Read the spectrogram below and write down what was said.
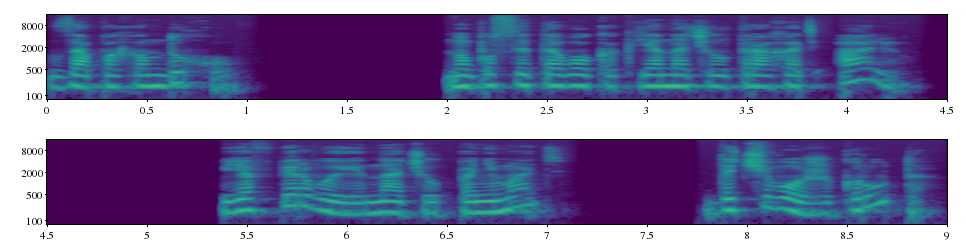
запахом духов. Но после того, как я начал трахать Алю, я впервые начал понимать, до чего же круто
